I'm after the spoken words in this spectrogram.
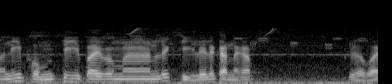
อันนี้ผมตีไปประมาณเลขสี่เลยแล้วกันนะครับ เผื่อไว้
